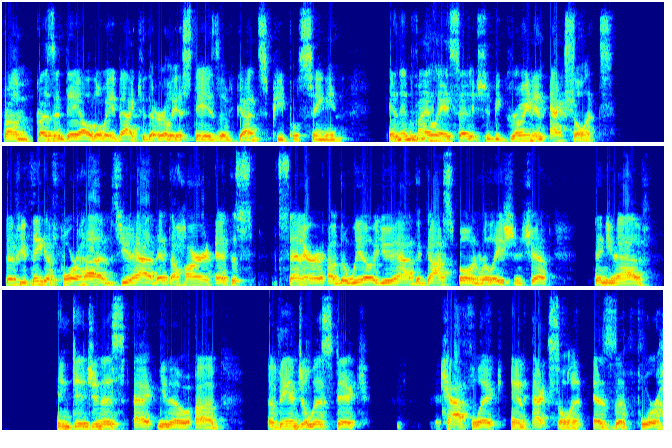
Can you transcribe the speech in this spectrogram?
from present day all the way back to the earliest days of god's people singing and then finally i said it should be growing in excellence so if you think of four hubs, you have at the heart, at the center of the wheel, you have the gospel and relationship. Then you have indigenous, eh, you know, uh, evangelistic, Catholic, and excellent as the four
